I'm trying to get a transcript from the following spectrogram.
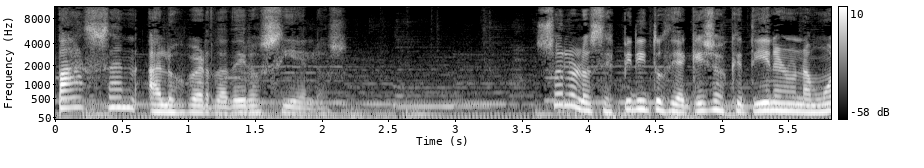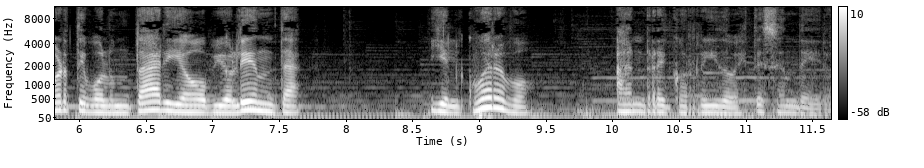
pasan a los verdaderos cielos. Solo los espíritus de aquellos que tienen una muerte voluntaria o violenta y el cuervo han recorrido este sendero.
